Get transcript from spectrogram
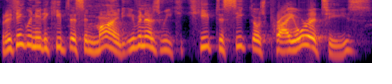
But I think we need to keep this in mind. Even as we keep to seek those priorities,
